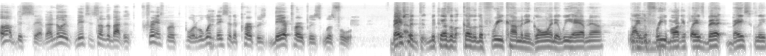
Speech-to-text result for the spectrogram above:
of the seven? I know it mentioned something about the transfer portal, but what did they say the purpose? Their purpose was for basically because of because of the free coming and going that we have now like mm-hmm. the free marketplace bet basically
